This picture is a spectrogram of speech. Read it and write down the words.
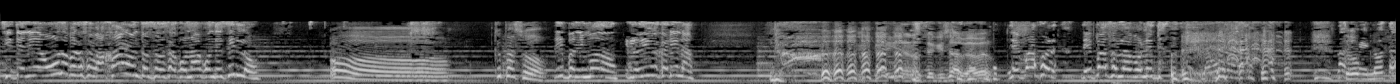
si tenía uno, pero se bajaron, entonces no saco nada con decirlo. Oh, ¿qué pasó? Sí, pues ni modo, que lo diga Karina. Karina no sé qué sabe, a ver. Le paso, le paso la boleta. La, Top. pelota.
